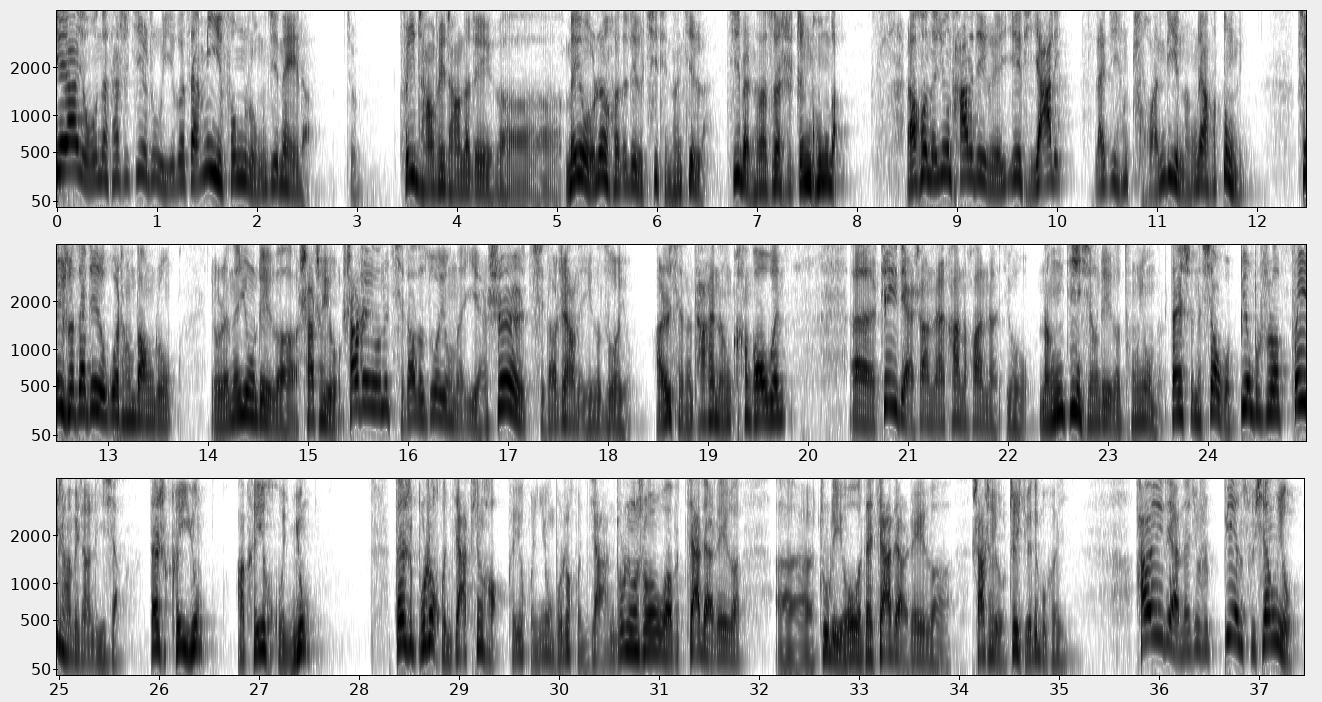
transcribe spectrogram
液压油呢，它是借助一个在密封容器内的，就非常非常的这个没有任何的这个气体能进来，基本上它算是真空的。然后呢，用它的这个液体压力来进行传递能量和动力。所以说，在这个过程当中，有人呢用这个刹车油，刹车油呢起到的作用呢，也是起到这样的一个作用，而且呢，它还能抗高温。呃，这一点上来看的话呢，有能进行这个通用的，但是呢，效果并不是说非常非常理想，但是可以用啊，可以混用，但是不是混加，听好，可以混用，不是混加，你不能说我加点这个呃助力油，我再加点这个刹车油，这绝对不可以。还有一点呢，就是变速箱油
